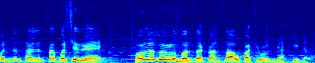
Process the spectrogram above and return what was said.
ಪಂಚಮಸಾಲಿ ಅಂತ ಬರೆಸಿದ್ರೆ ಸೌಲಭ್ಯಗಳು ಬರ್ತಕ್ಕಂಥ ಅವಕಾಶಗಳು ಜಾಸ್ತಿ ಇದ್ದಾವೆ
